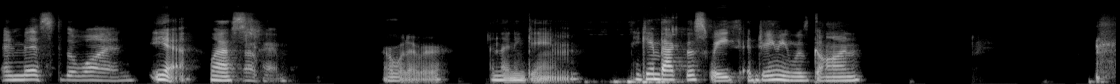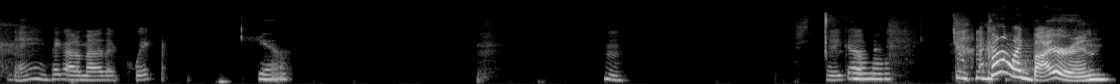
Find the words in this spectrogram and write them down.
and missed the one. Yeah, last Okay. or whatever. And then he came. He came back this week, and Jamie was gone. Dang, they got him out of there quick. Yeah. There you go. I kind of like Byron.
